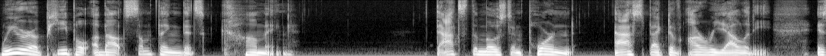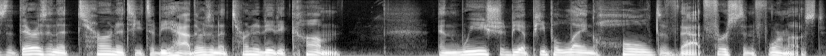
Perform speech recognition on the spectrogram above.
we are a people about something that's coming. That's the most important aspect of our reality is that there is an eternity to be had. There's an eternity to come. And we should be a people laying hold of that first and foremost.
